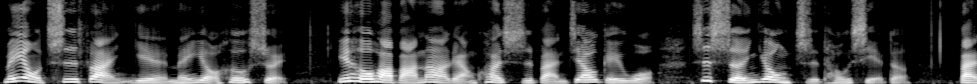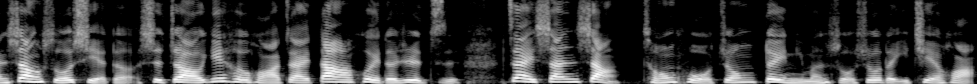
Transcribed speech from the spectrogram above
没有吃饭，也没有喝水。耶和华把那两块石板交给我，是神用指头写的。板上所写的是照耶和华在大会的日子，在山上从火中对你们所说的一切话。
